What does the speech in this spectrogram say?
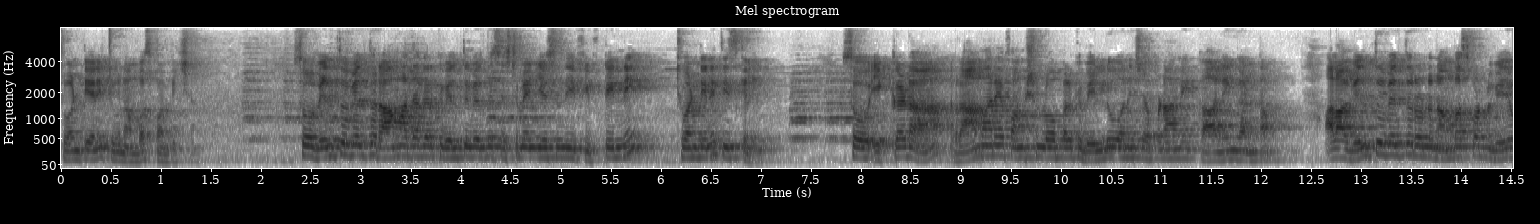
ట్వంటీ అని టూ నంబర్స్ పంపించాను. సో వెళ్తూ వెళ్తూ రామా దగ్గరికి వెళ్తూ వెళ్తూ సిస్టమ్ ఏం చేసింది? ఫిఫ్టీన్ని ట్వంటీని తీసుకెళ్ళింది. సో ఇక్కడ రామ అనే ఫంక్షన్ లోపలికి వెళ్ళు అని చెప్పడాన్ని కాలింగ్ అంటాం. అలా వెళ్తూ వెళ్తూ రెండు నంబర్స్ కూడా నువ్వు వేరే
